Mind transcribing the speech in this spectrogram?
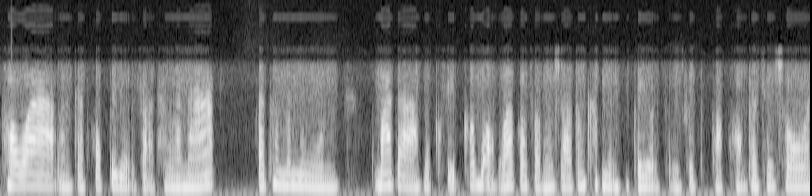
เพราะว่ามันกระทบประโยชน์สาธารณะรัฐธรรมนูญมาตรา 60 ก็บอกว่ากสทชต้องคำนึงประโยชน์สูงสุดของประชาชน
